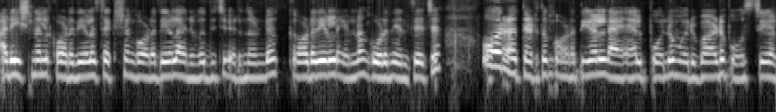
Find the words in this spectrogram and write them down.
അഡീഷണൽ കോടതികൾ സെക്ഷൻ കോടതികൾ അനുവദിച്ച് വരുന്നുണ്ട്. കോടതികളുടെ എണ്ണം കൂടുന്നതനുസരിച്ച് ഓരോരുത്തടത്തും കോടതികളിലായാൽ പോലും ഒരുപാട് പോസ്റ്റുകൾ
